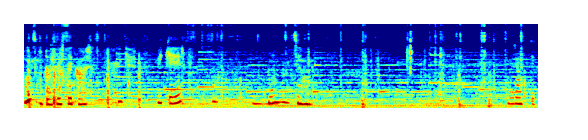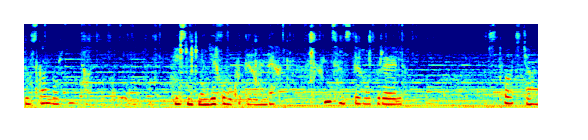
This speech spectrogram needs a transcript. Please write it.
Ոնց մտածես եկար։ Մի կերպ։ Մամա ջան։ Նրանք դեպս կան, որ ես մտնում երկու հոգու տեղ այնտեղ։ Ինչ են ստեղ ապրել։ Ստված ջան։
